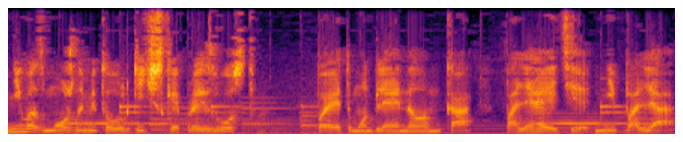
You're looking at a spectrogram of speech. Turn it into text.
невозможно металлургическое производство. Поэтому для НЛМК поля эти не поля,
